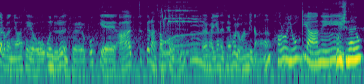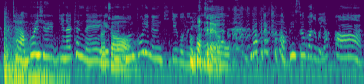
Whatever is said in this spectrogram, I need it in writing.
여러분 안녕하세요. 오늘은 저희 뽑기에 아주 특별한 상품을 음. 발견해서 해보려고 합니다. 바로 여기 안에 보이시나요? 잘 안 보이시긴 할 텐데 이게 그 그렇죠. 돈 뿌리는 기계거든요. 맞아요. 근데 앞에 딱 탑 앞에 있어가지고 약간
